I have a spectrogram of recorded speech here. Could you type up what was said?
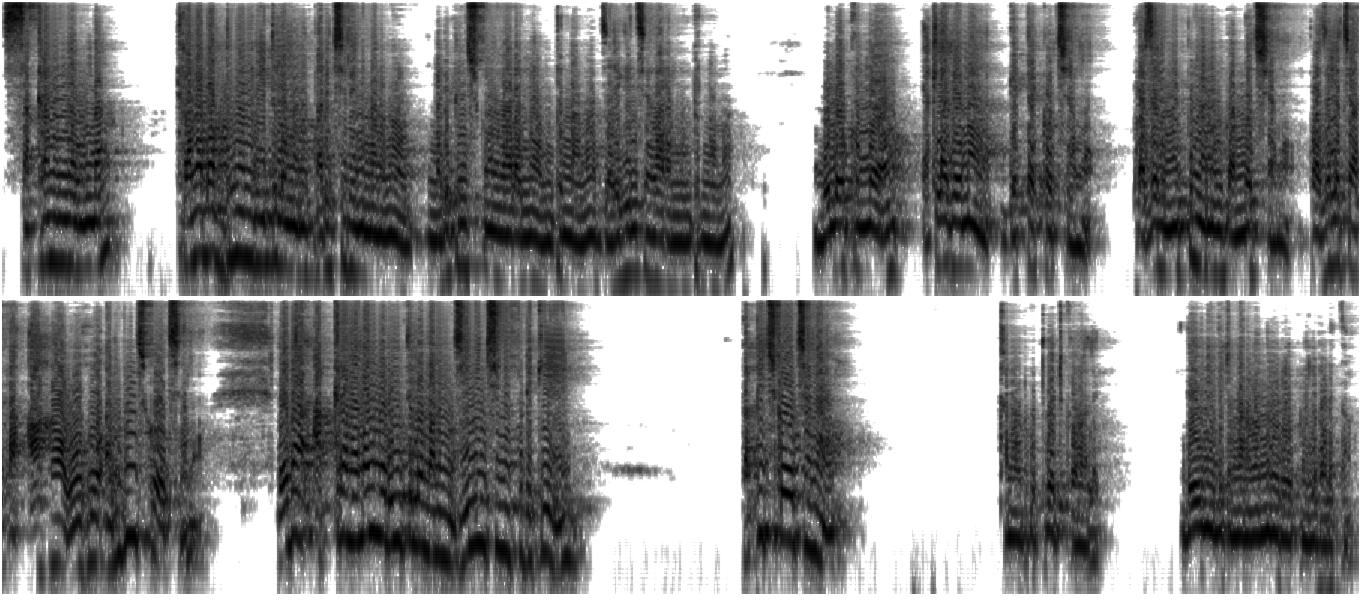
సక్రమంగా ఉందా? క్రమబద్ధమైన రీతిలో మన పరిచర్యను మనము నడిపించుకునే వారంగా ఉంటున్నామా? జరిగించే వారంగా ఉంటున్నామా? భూలోకంలో ఎట్లాగైనా గట్టెక్కొచ్చాము. ప్రజల మెప్పు మనం పొందొచ్చాము. ప్రజల చేత ఆహా ఓహో అనిపించుకోవచ్చాము. లేదా అక్రమమైన రీతిలో మనం జీవించినప్పటికీ తప్పించుకోవచ్చేమో? కానీ ఒకటి గుర్తుపెట్టుకోవాలి. దేవుని ఎదుట మనమందరం రేపు నిలబెడతాం.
